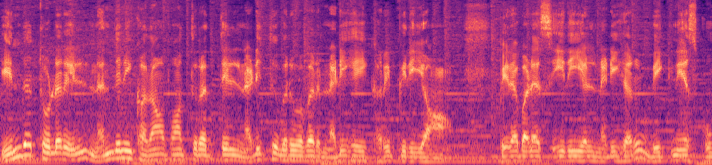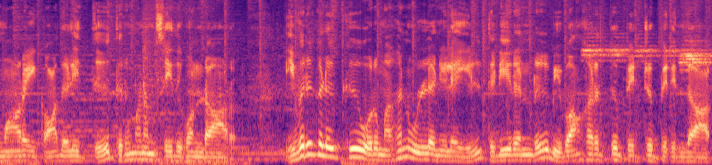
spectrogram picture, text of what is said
இந்த தொடரில் நந்தினி கதாபாத்திரத்தில் நடித்து வருபவர் நடிகை கரிப்பிரியா. பிரபல சீரியல் நடிகர் விக்னேஷ் குமாரை காதலித்து திருமணம் செய்து கொண்டார். இவர்களுக்கு ஒரு மகன் உள்ள நிலையில் திடீரென்று விவாகரத்து பெற்று பிரிந்தார்.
